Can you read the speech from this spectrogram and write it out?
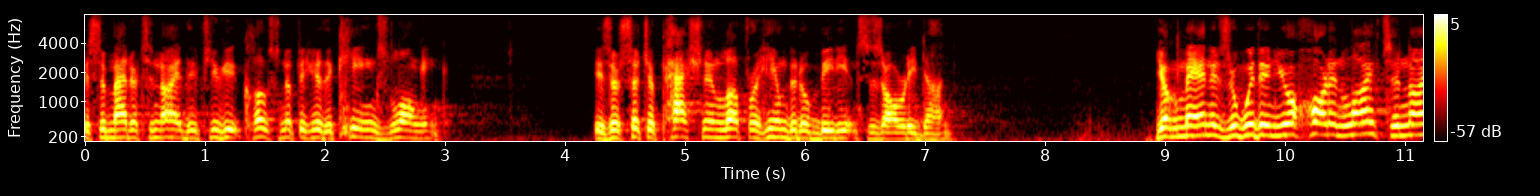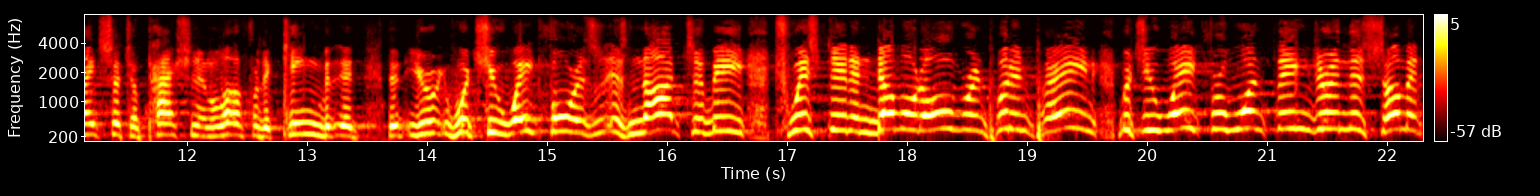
it's a matter tonight that if you get close enough to hear the king's longing, is there such a passion and love for him that obedience is already done? Young man, is there within your heart and life tonight such a passion and love for the King that, that what you wait for is, is not to be twisted and doubled over and put in pain, but you wait for one thing during this summit.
